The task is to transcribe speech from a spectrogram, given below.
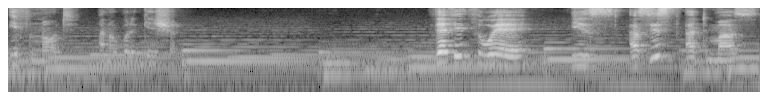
if not an obligation. The fifth way is assist at Mass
